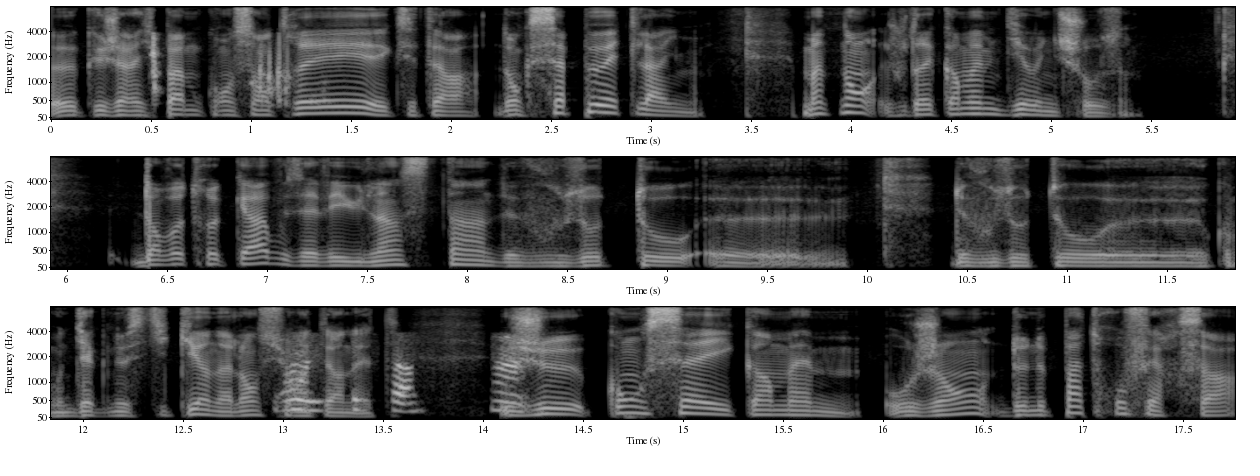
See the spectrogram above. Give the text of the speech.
euh, que j'arrive pas à me concentrer, etc. Donc ça peut être Lyme. Maintenant, je voudrais quand même dire une chose. Dans votre cas, vous avez eu l'instinct de vous auto, euh, de vous auto, euh, comment diagnostiquer en allant sur Oui, Internet. Je conseille quand même aux gens de ne pas trop faire ça.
